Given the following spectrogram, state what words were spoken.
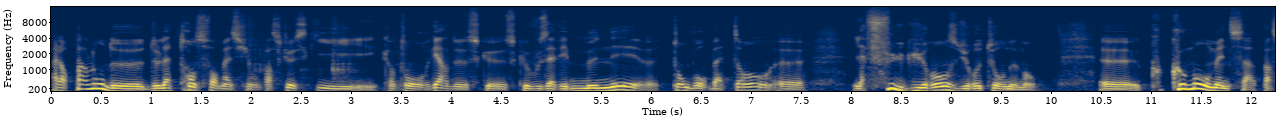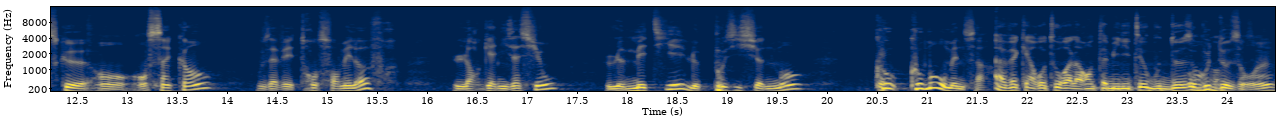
Alors parlons de, la transformation, parce que ce qui, quand on regarde ce que, ce que vous avez mené, euh, tambour battant, euh, la fulgurance du retournement. Euh, comment on mène ça? Parce que en, cinq ans, vous avez transformé l'offre, l'organisation, le métier, le positionnement. comment on mène ça? Avec un retour à la rentabilité au bout de deux ans. Au bout de deux ans. Hein.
